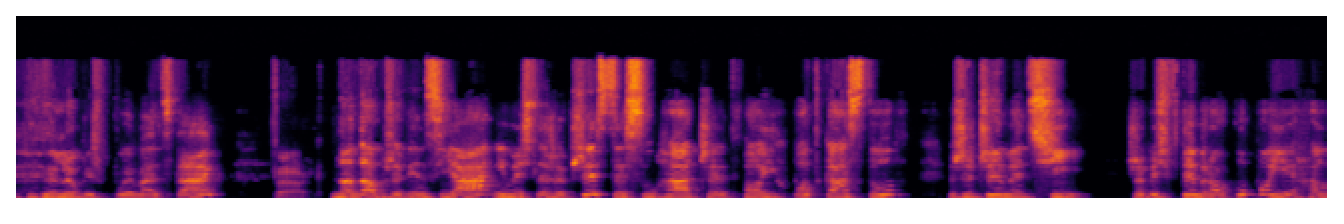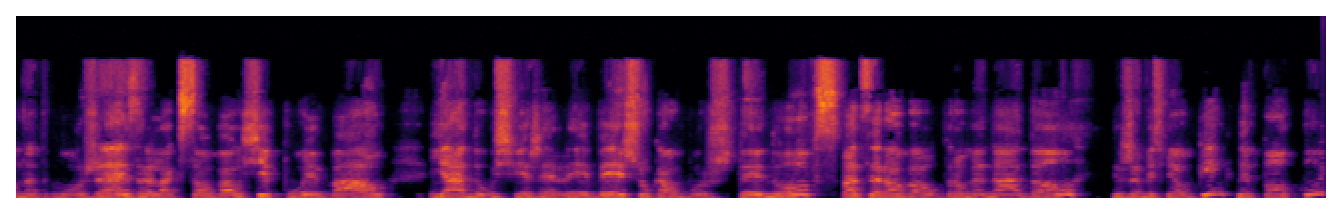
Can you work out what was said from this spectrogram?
Lubisz pływać, tak? Tak. No dobrze, więc ja i myślę, że wszyscy słuchacze Twoich podcastów życzymy Ci, żebyś w tym roku pojechał nad morze, zrelaksował się, pływał, jadł świeże ryby, szukał bursztynów, spacerował promenadą, żebyś miał piękny pokój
